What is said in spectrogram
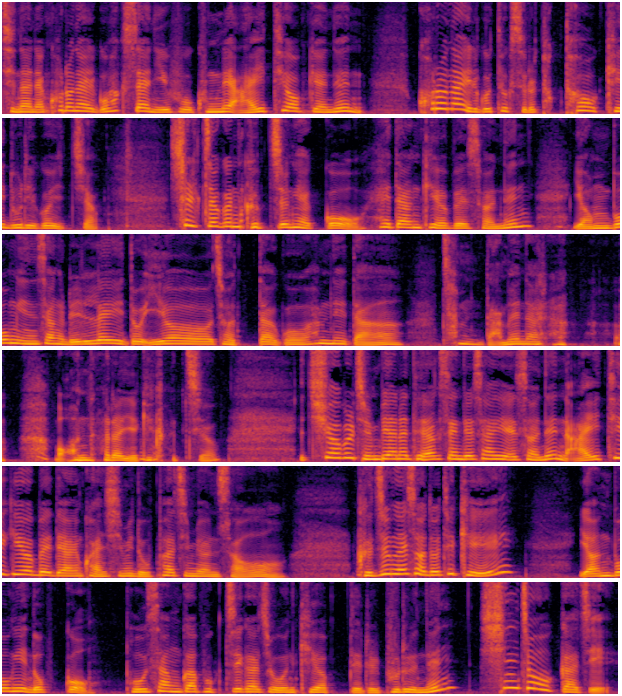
지난해 코로나19 확산 이후 국내 IT 업계는 코로나19 특수를 톡톡히 누리고 있죠. 실적은 급증했고 해당 기업에서는 연봉 인상 릴레이도 이어졌다고 합니다. 참 남의 나라, 먼 나라 얘기 같죠. 취업을 준비하는 대학생들 사이에서는 IT 기업에 대한 관심이 높아지면서 그 중에서도 특히 연봉이 높고 보상과 복지가 좋은 기업들을 부르는 신조어까지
